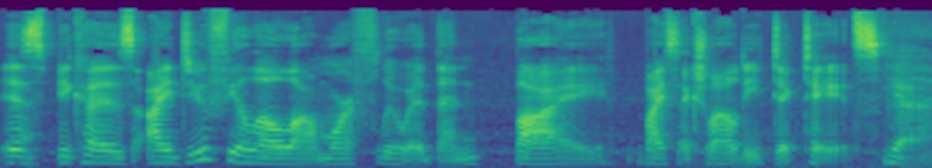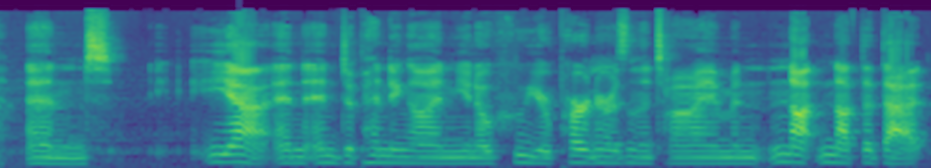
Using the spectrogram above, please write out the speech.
is because I do feel a lot more fluid than bi bisexuality dictates. Yeah. And yeah, and and depending on you know who your partner is in the time, and not not that that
